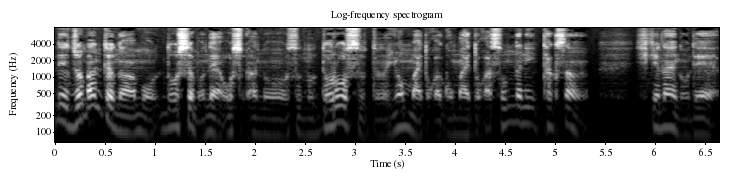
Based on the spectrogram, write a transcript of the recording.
で序盤っていうのはもうどうしてもねあのそのドロー数っていうのは4枚とか5枚とかそんなにたくさん引けないので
